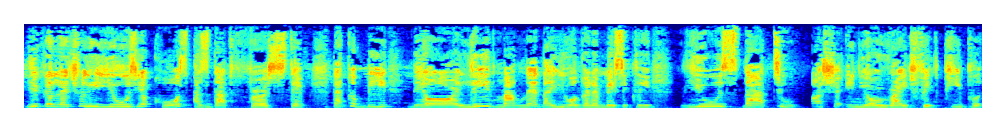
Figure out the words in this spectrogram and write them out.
You can literally use your course as that first step. That could be your lead magnet that you are gonna basically use that to usher in your right fit people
